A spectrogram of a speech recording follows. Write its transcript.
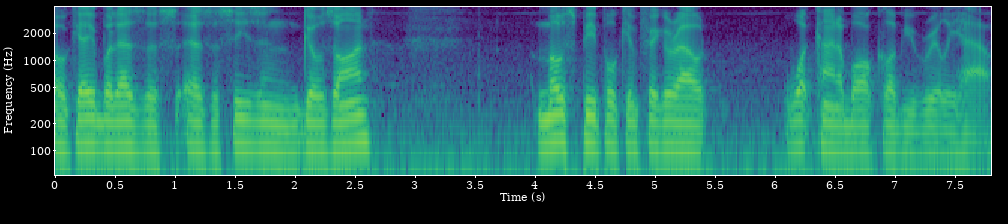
okay, but as this as the season goes on, most people can figure out what kind of ball club you really have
